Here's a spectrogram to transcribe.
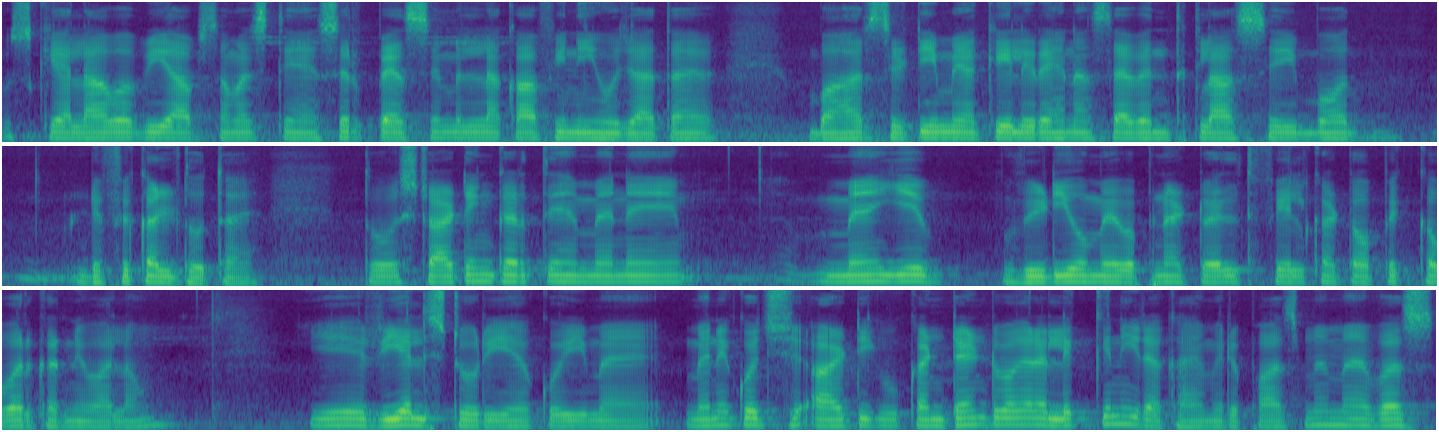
उसके अलावा भी आप समझते हैं, सिर्फ़ पैसे मिलना काफ़ी नहीं हो जाता है। बाहर सिटी में अकेले रहना सेवन्थ क्लास से ही बहुत डिफ़िकल्ट होता है। तो स्टार्टिंग करते हैं, मैंने, मैं ये वीडियो में अपना ट्वेल्थ फेल का टॉपिक कवर करने वाला हूँ। ये रियल स्टोरी है, कोई मैं, मैंने कुछ आर्टिकल, कंटेंट वगैरह लिख के नहीं रखा है मेरे पास में, मैं बस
